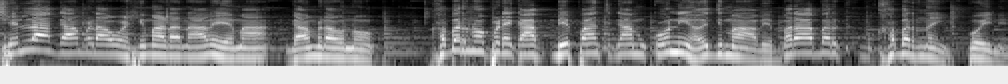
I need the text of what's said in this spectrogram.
છેલ્લા ગામડાઓ હિમાડાના આવે, એમાં ગામડાઓનો ખબર ન પડે કે આ બે પાંચ ગામ કોની હદમાં આવે, બરાબર ખબર નહીં કોઈને.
